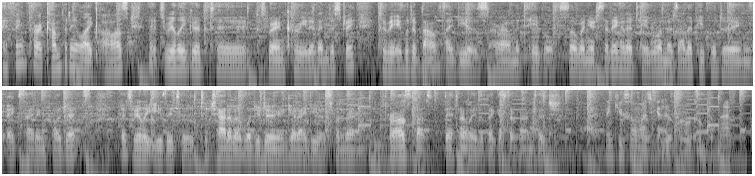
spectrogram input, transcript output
I think for a company like ours, it's really good to, because we're in creative industry, to be able to bounce ideas around the table. So when you're sitting at a table and there's other people doing exciting projects, it's really easy to, to chat about what you're doing and get ideas from them. For us, that's definitely the biggest advantage. Thank you so much guys You're welcome.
